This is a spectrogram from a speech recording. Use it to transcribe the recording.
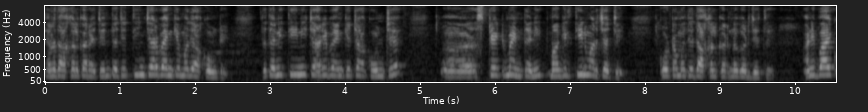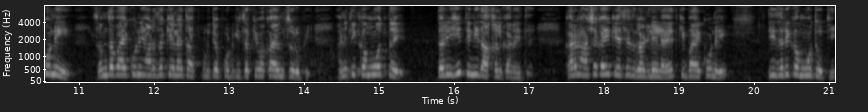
त्याला दाखल करायचे आणि त्याचे तीन चार बँकेमध्ये अकाउंट आहे. तर त्यांनी तिन्ही चारही बँकेच्या अकाउंटचे स्टेटमेंट त्यांनी मागील तीन वर्षाचे कोर्टामध्ये दाखल करणं गरजेचं आहे. आणि बायकोनेही समजा बायकोने अर्ज केला आहे तात्पुरत्या पोटगीचा किंवा कायमस्वरूपी आणि ती कमवत नाही तरीही तिने दाखल करायचं आहे कारण अशा काही केसेस घडलेल्या आहेत की बायकोने ती जरी कमवत होती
